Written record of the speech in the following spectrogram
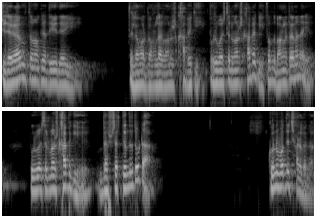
চিটাগাং তোমাকে দিয়ে দেই, তাহলে আমার বাংলার মানুষ খাবে কি? পূর্বাঞ্চলের মানুষ খাবে কি? তোমার তো বাংলাটা না নেই। পূর্বাঞ্চলের মানুষ খাবে কি? ব্যবসার কেন্দ্র তো ওটা। কোনো মতে ছাড়বে না।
